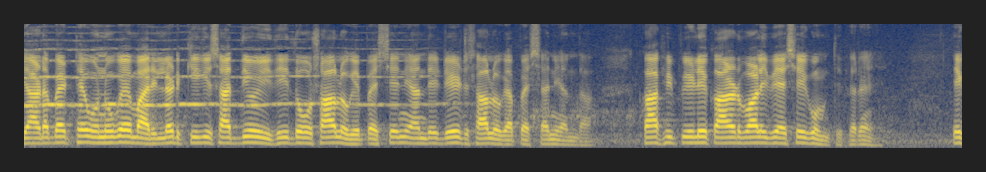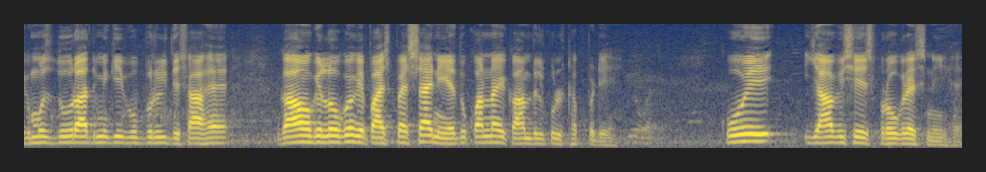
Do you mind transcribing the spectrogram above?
यार बैठे, उन्होंने हमारी लड़की की शादी हुई थी, दो साल हो गए, पैसे नहीं आते डेढ़ साल हो गया, पैसा नहीं आंदा। काफ़ी पीले कार्ड वाले भी ऐसे ही घूमते फिरे हैं। एक मजदूर आदमी की वो बुरी दिशा है। गाँव के लोगों के पास पैसा ही नहीं है, दुकाना के काम बिल्कुल ठप पड़े हैं। कोई यहाँ विशेष प्रोग्रेस नहीं है।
